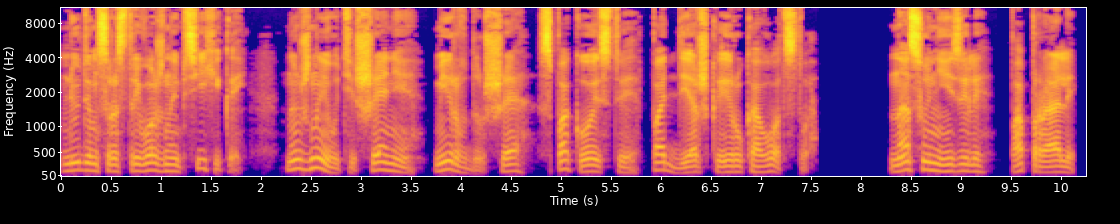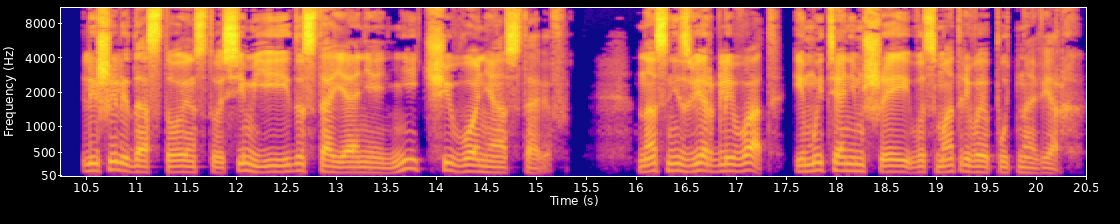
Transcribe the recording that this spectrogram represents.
людям с растревоженной психикой, нужны утешение, мир в душе, спокойствие, поддержка и руководство. Нас унизили, попрали, лишили достоинства, семьи и достояния, ничего не оставив. Нас низвергли в ад, и мы тянем шеи, высматривая путь наверх.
